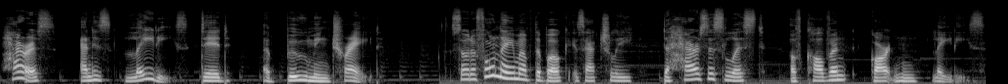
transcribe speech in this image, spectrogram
Harris and his ladies did a booming trade. So the full name of the book is actually The Harris's List of Covent Garden Ladies.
